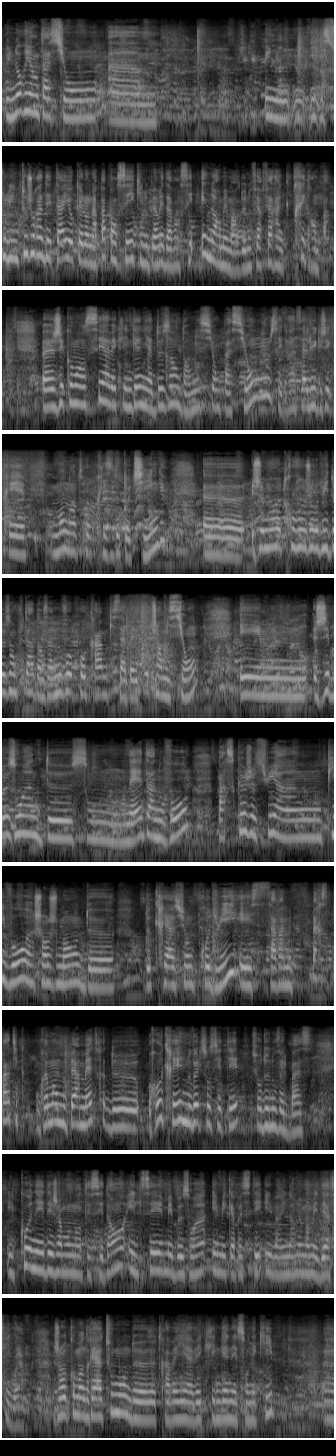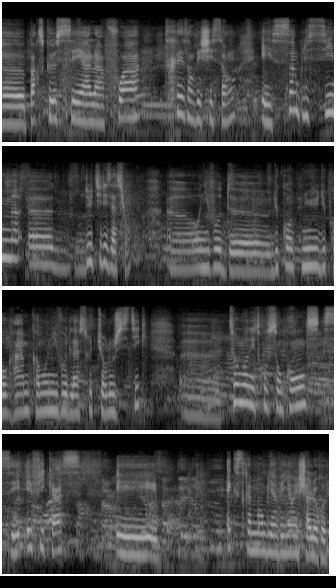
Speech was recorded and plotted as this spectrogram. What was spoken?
une orientation, il souligne toujours un détail auquel on n'a pas pensé et qui nous permet d'avancer énormément, de nous faire faire un très grand pas. Euh, j'ai commencé avec Lingen il y a deux ans dans Mission Passion. C'est grâce à lui que j'ai créé mon entreprise de coaching. Euh, je me retrouve aujourd'hui, deux ans plus tard, dans un nouveau programme qui s'appelle Coach en Mission. Et hum, j'ai besoin de son aide à nouveau parce que je suis un pivot, un changement de, création de produits et ça va me vraiment me permettre de recréer une nouvelle société sur de nouvelles bases. Il connaît déjà mon antécédent, il sait mes besoins et mes capacités, il va énormément m'aider à ce niveau-là. Je recommanderais à tout le monde de, travailler avec Lingen et son équipe euh, parce que c'est à la fois très enrichissant et simplissime euh, d'utilisation. Euh, au niveau du contenu, du programme, comme au niveau de la structure logistique. Euh, tout le monde y trouve son compte, c'est efficace et extrêmement bienveillant et chaleureux.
